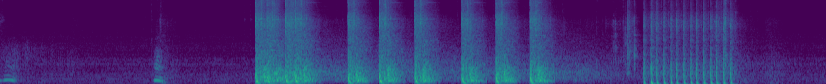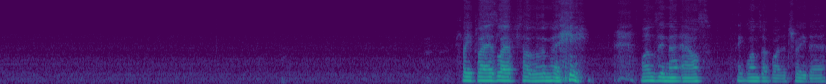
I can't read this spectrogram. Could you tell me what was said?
Who's that? Ah. Three players left other than me. one's in that house. I think one's up by the tree there.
